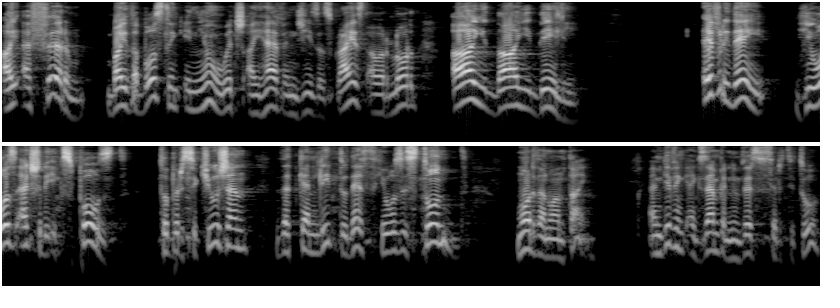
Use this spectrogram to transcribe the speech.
I affirm by the boasting in you which I have in Jesus Christ our Lord I die daily. Every day he was actually exposed to persecution that can lead to death. He was stoned more than one time. I'm giving example in verse 32.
